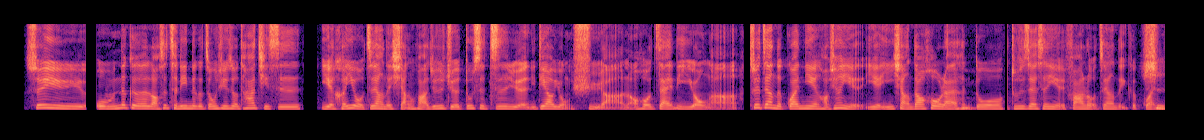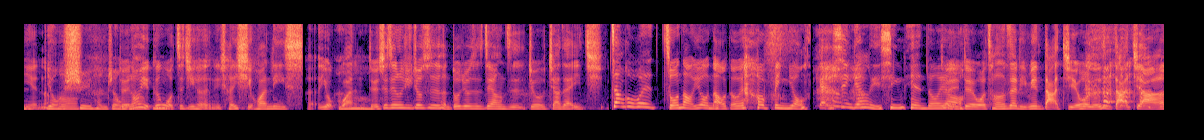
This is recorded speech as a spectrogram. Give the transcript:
所以我们那个老师成立那个中心的时候，他其实。也很有这样的想法，就是觉得都市资源一定要永续啊，然后再利用啊，所以这样的观念好像也也影响到后来很多都市再生也 follow 这样的一个观念啊，永续很重要。对，然后也跟我自己很、嗯、很喜欢历史有关，哦、对，所以这东西就是很多就是这样子就加在一起。这样会不会左脑右脑都要并用，感性跟理性面都要？对，对我常常在里面打结或者是打架。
